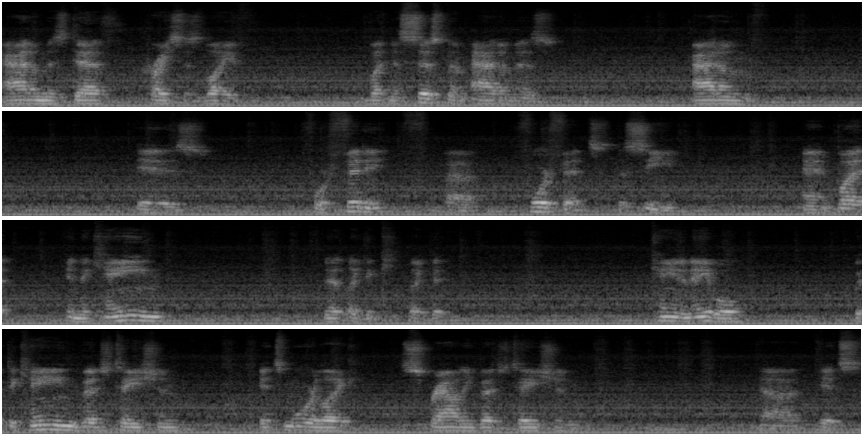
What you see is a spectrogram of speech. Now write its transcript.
Adam is death, Christ is life. But in the system Adam is Adam is forfeiting uh, forfeits the seed. And but in the Cain that like the like the Cain and Abel with the cane vegetation it's more like sprouting vegetation. Uh, it's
